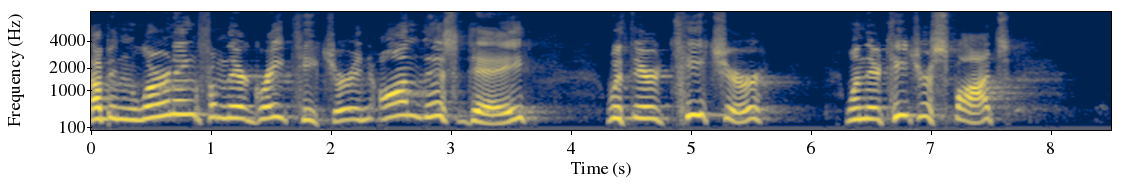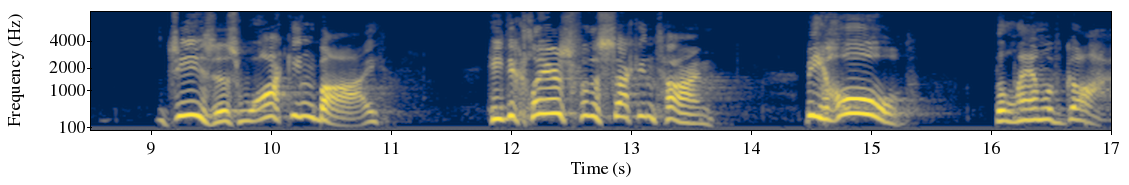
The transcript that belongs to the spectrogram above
have been learning from their great teacher, and on this day, with their teacher, when their teacher spots Jesus walking by, he declares for the second time, Behold, the Lamb of God.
